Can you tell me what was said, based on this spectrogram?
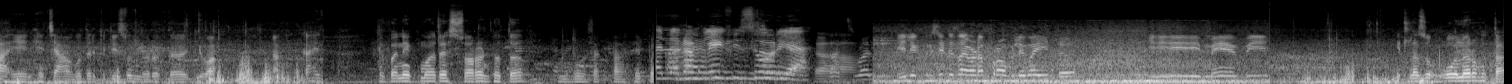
आहे ह्याच्या अगोदर किती सुंदर होतं किंवा काय? हे पण एक मग रेस्टॉरंट होतं. बघू शकता हे पण. इलेक्ट्रिसिटीचा एवढा प्रॉब्लेम आहे इथं की मे बी इथला जो ओनर होता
